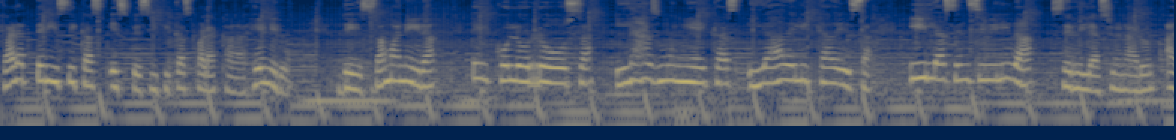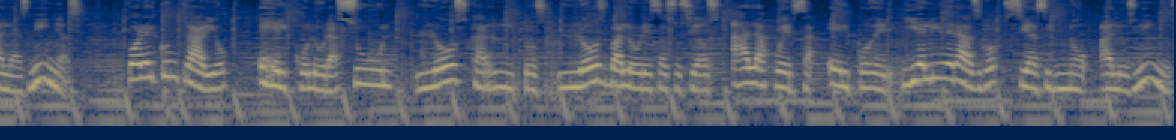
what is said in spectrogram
características específicas para cada género. De esta manera, el color rosa, las muñecas, la delicadeza y la sensibilidad se relacionaron a las niñas. Por el contrario, el color azul, los carritos, los valores asociados a la fuerza, el poder y el liderazgo se asignó a los niños.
